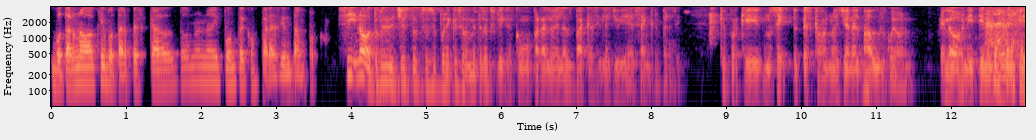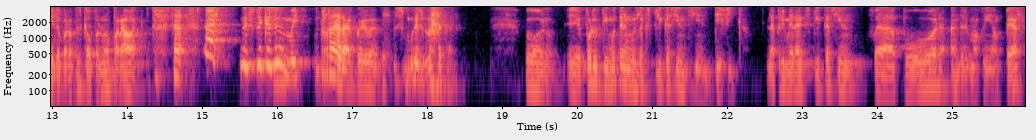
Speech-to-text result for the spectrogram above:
botar una vaca y botar pescado, no, no, no hay punto de comparación tampoco. Sí, no, entonces de hecho esto se supone que solamente lo explican como para lo de las vacas y la lluvia de sangre per se. Que porque, no sé, el pescado no llena el baúl, weón. El ovni tiene un baúl infinito para pescado, pero no para vacas. O sea, ah, una explicación muy rara, weón. Es muy rara. Bueno, eh, por último tenemos la explicación científica. La primera explicación fue dada por André-Marie Ampère,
